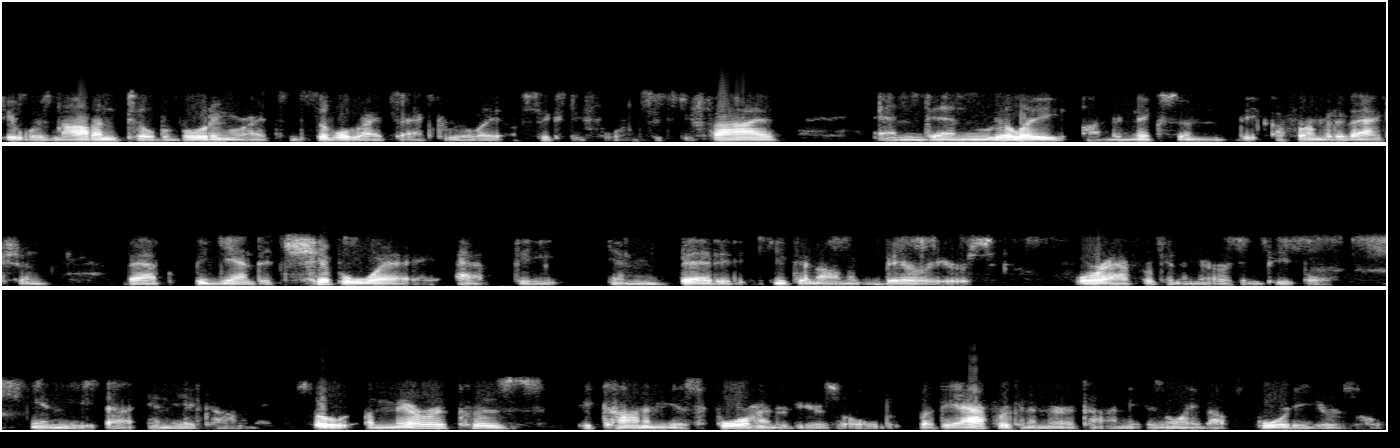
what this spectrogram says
It was not until the Voting Rights and Civil Rights Act, really, of 64 and 65, and then really under Nixon, the affirmative action that began to chip away at the embedded economic barriers for African American people in the uh, in the economy. So America's economy is 400 years old, but the African American economy is only about 40 years old,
